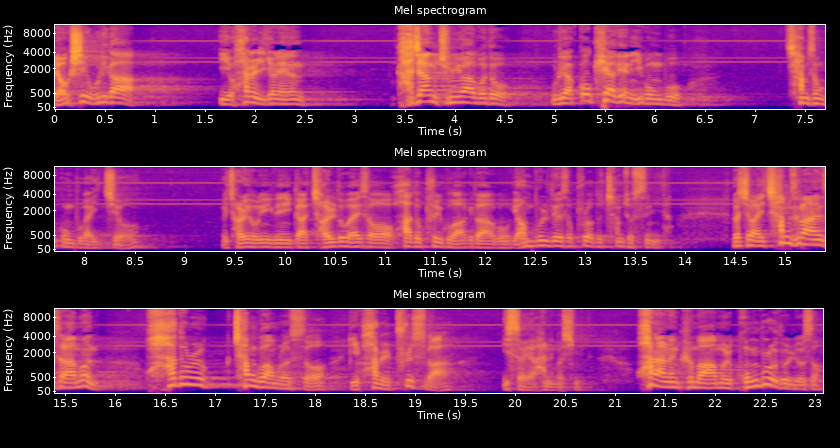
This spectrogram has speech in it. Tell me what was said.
역시 우리가 이 화를 이겨내는 가장 중요하고도 우리가 꼭 해야 되는 이 공부 참성 공부가 있죠. 절에 오게 되니까 절도 해서 화도 풀고 하기도 하고 연불도 해서 풀어도 참 좋습니다. 그렇지만 참선하는 사람은 화두를 참고함으로써 이 화를 풀 수가 있어야 하는 것입니다. 화나는 그 마음을 공부로 돌려서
